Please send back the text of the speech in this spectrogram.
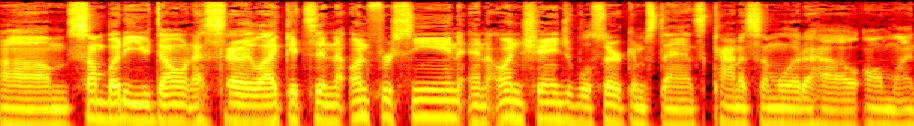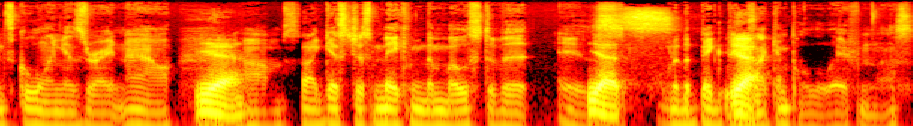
um, somebody you don't necessarily like, it's an unforeseen and unchangeable circumstance, kind of similar to how online schooling is right now. Yeah. Um, so I guess just making the most of it is yes. one of the big things yeah. I can pull away from this.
